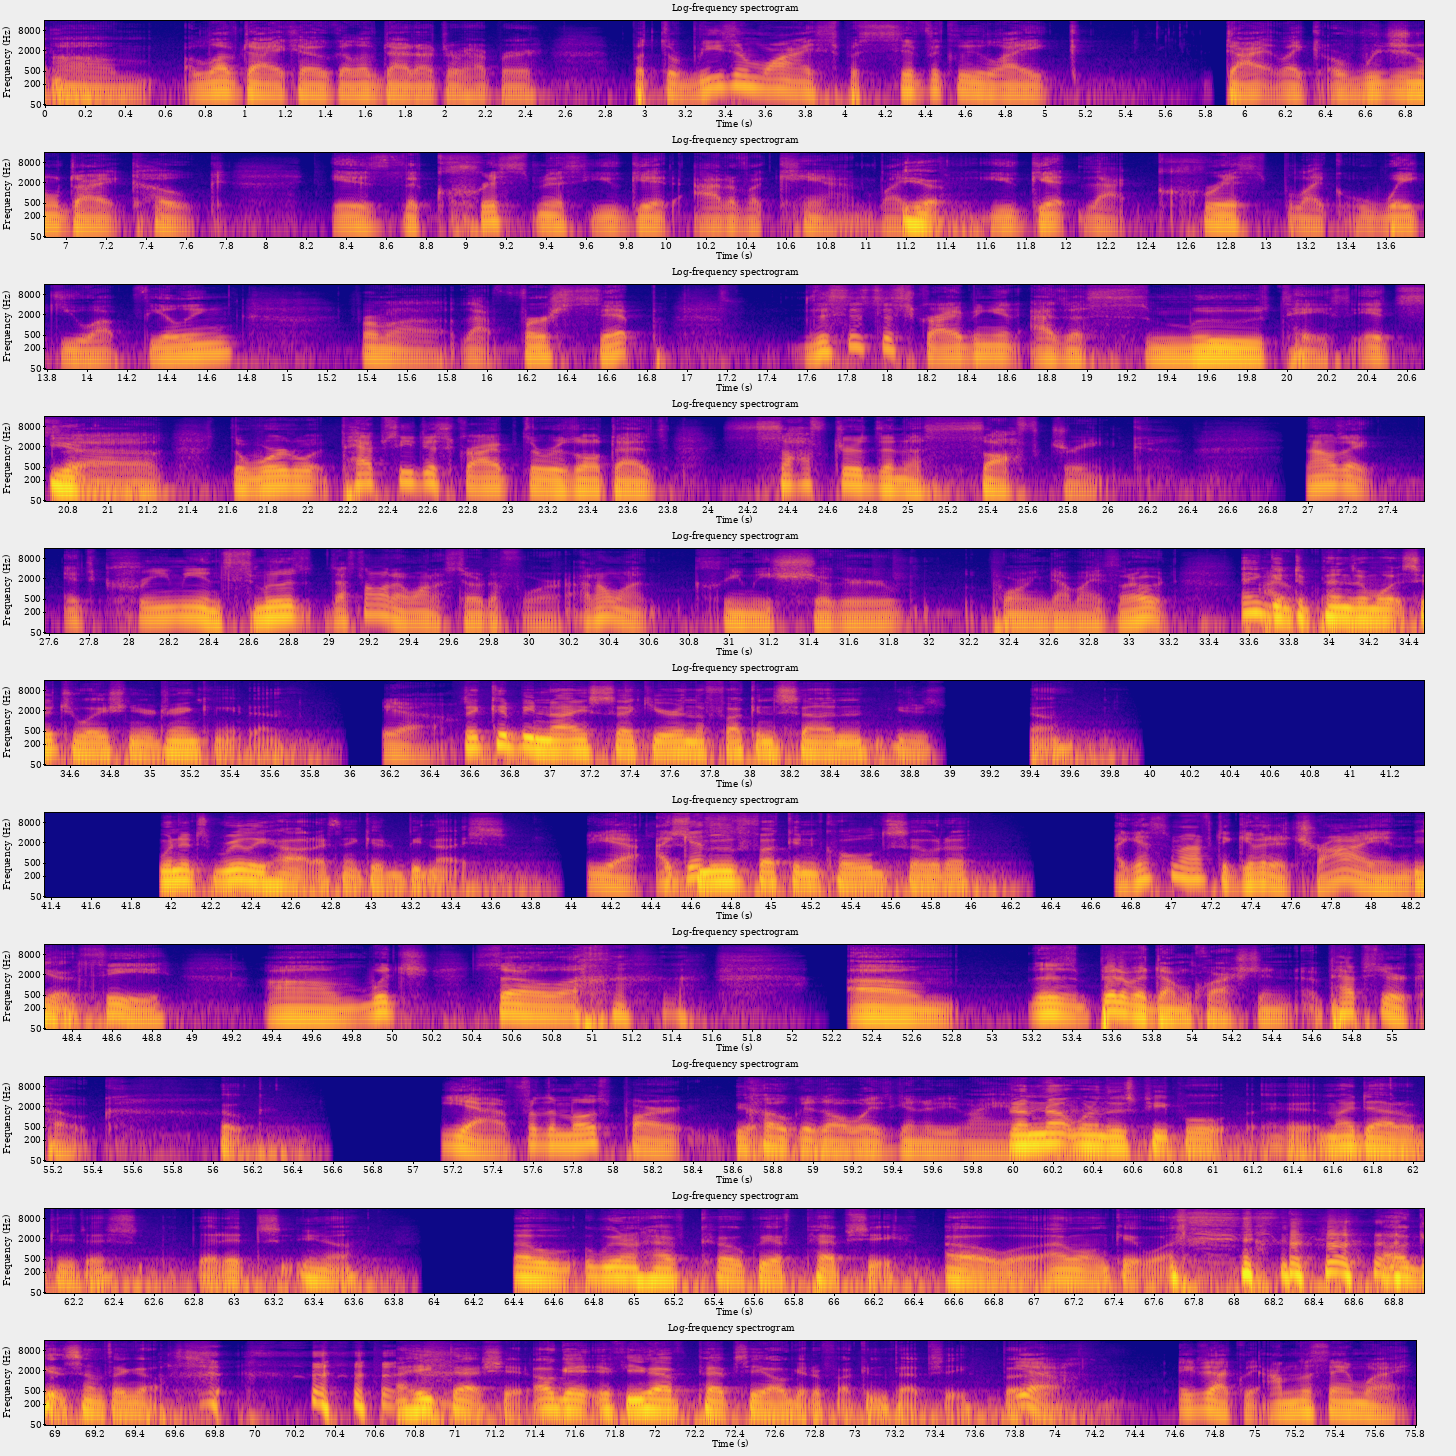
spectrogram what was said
Um, I love Diet Coke. I love Diet Dr Pepper. But the reason why I specifically like diet like original Diet Coke is the crispness you get out of a can. Like Yeah. you get that crisp, like wake you up feeling from a that first sip. This is describing it as a smooth taste. It's Yeah. uh, the word what Pepsi described the result as softer than a soft drink. And I was like, it's creamy and smooth. That's not what I want a soda for. I don't want creamy sugar pouring down my throat. I think I- it depends on what situation you're drinking it in. Yeah. It could be nice, like you're in the fucking sun. You just, you know. When it's really hot, I think it would be nice. Yeah. I A guess smooth fucking cold soda. I guess I'm gonna have to give it a try and, Yeah. and see. Um, which so, um, this is a bit of a dumb question: Pepsi or Coke? Coke. Yeah, for the most part, Yeah. Coke is always gonna be my. But I'm not one of those people. Uh, my dad will do this, but it's you know. Oh, we don't have Coke. We have Pepsi. Oh well, I won't get one. I'll get something else. I hate that shit. I'll get if you have Pepsi, I'll get a fucking Pepsi. But yeah, exactly. I'm the same way.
